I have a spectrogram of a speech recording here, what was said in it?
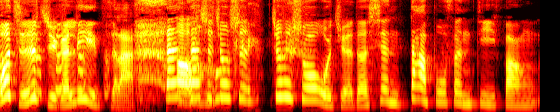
我只是举个例子啦。但、哦但是就是就是说，我觉得现大部分地方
